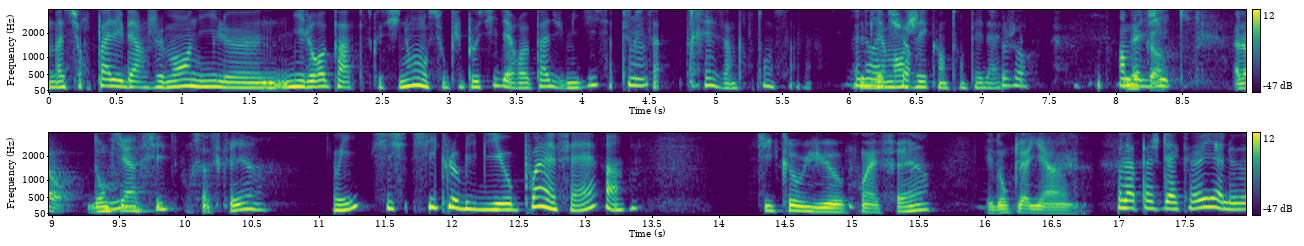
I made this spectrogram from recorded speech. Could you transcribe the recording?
n'assure pas l'hébergement ni le, Mhm. ni le repas, parce que sinon, on s'occupe aussi des repas du midi, ça, parce que c'est très important ça, de bien manger quand on pédale. Toujours. En. Belgique. Alors, donc il y a un Mmh. site pour s'inscrire, Oui, cy- cyclobiblio.fr. cyclobiblio.fr. Et donc là, il y a un, Sur la page d'accueil, il y a le,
